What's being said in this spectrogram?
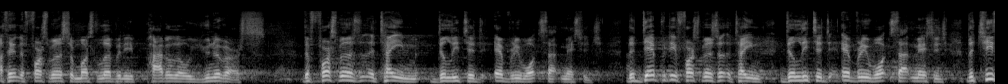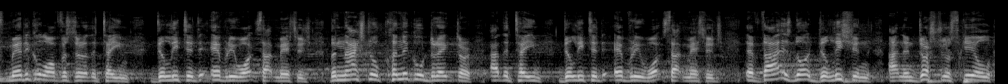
I think the First Minister must live in a parallel universe The First Minister at the time deleted every WhatsApp message. The Deputy First Minister at the time deleted every WhatsApp message. The Chief Medical Officer at the time deleted every WhatsApp message. The National Clinical Director at the time deleted every WhatsApp message. If that is not deletion at an industrial scale,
